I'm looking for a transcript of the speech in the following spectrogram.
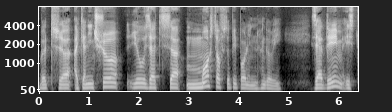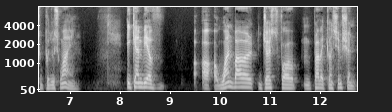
but uh, I can assure you that uh, most of the people in Hungary, their dream is to produce wine. It can be a one barrel just for mm, private consumption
